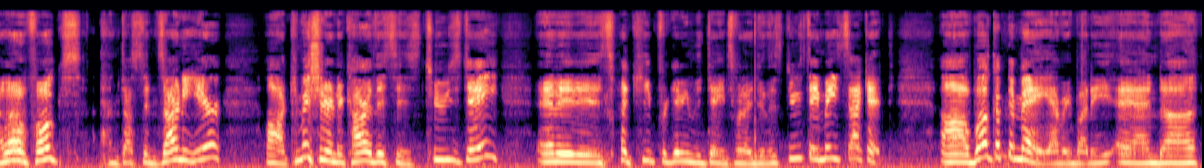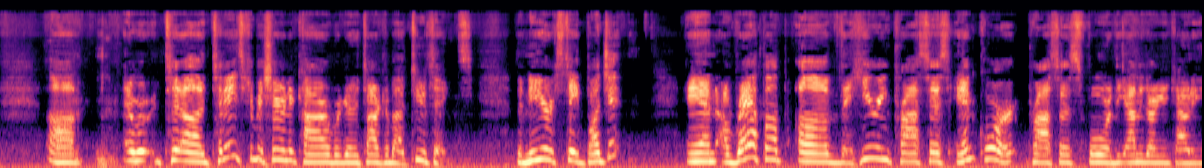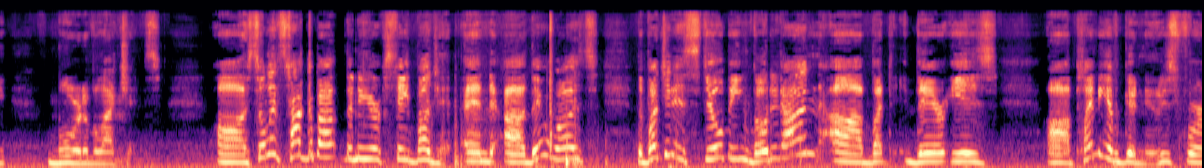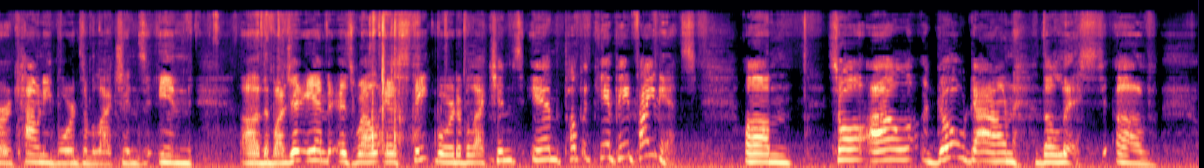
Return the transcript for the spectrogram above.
Hello, folks. I'm Dustin Czarny here, uh, Commissioner car. This is Tuesday, and it is, I keep forgetting the dates when I do this, Tuesday, May 2nd. Uh, welcome to May, everybody. And uh, um, uh, today's Commissioner car, we're going to talk about two things the New York State budget and a wrap up of the hearing process and court process for the Onondaga County Board of Elections. Uh, so let's talk about the New York State budget. And uh, there was, the budget is still being voted on, uh, but there is uh, plenty of good news for county boards of elections in uh, the budget, and as well as state board of elections and public campaign finance. Um, so I'll go down the list of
